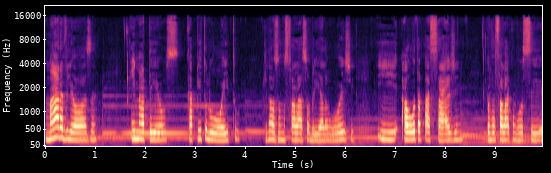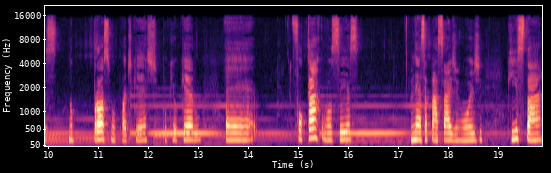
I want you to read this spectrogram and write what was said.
maravilhosa em Mateus, capítulo 8, que nós vamos falar sobre ela hoje, e a outra passagem eu vou falar com vocês no próximo podcast, porque eu quero é, focar com vocês nessa passagem hoje que está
